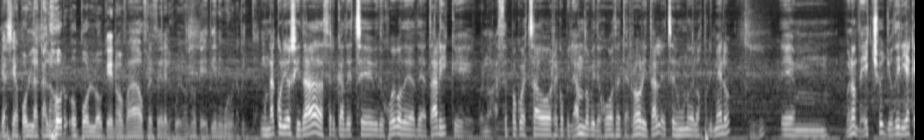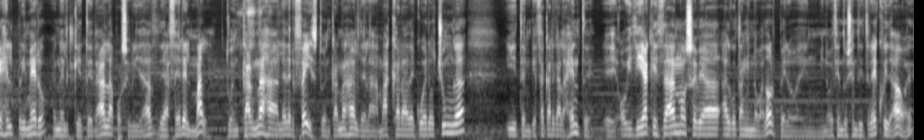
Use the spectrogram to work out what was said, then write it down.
ya sea por la calor o por lo que nos va a ofrecer el juego, ¿no? Que tiene muy buena pinta. Una curiosidad acerca de este videojuego de, de Atari, que bueno, hace poco he estado recopilando videojuegos de terror y tal, este es uno de los primeros. Ujú. Em, bueno, de hecho, yo diría que es el primero en el que te da la posibilidad de hacer el mal. Tú encarnas a Leatherface, tú encarnas al de la máscara de cuero chunga y te empieza a cargar la gente. Eh, hoy día quizás no se vea algo tan innovador, pero en 1983, cuidado, ¿eh?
